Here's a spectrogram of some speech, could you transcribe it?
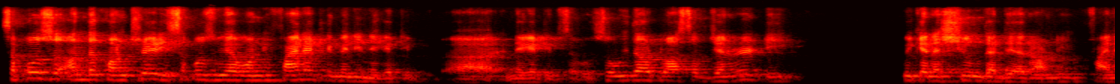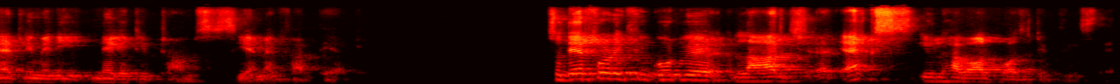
Suppose on the contrary, suppose we have only finitely many negative, uh, negatives. So without loss of generality, we can assume that there are only finitely many negative terms, CMF are there. So therefore, if you go to a large uh, X, you'll have all positive things there.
